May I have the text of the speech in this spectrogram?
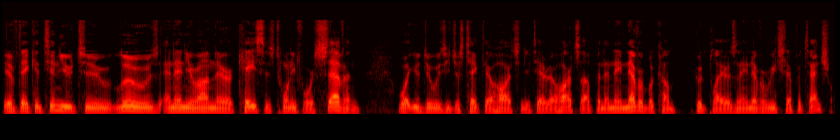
if they continue to lose and then you're on their cases 24 7, what you do is you just take their hearts and you tear their hearts up, and then they never become good players and they never reach their potential.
